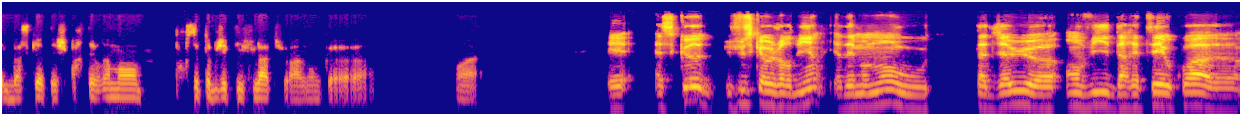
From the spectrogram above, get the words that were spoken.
le basket et je partais vraiment pour cet objectif-là, tu vois. Donc, euh, ouais. Et est-ce que jusqu'à aujourd'hui, il y a des moments où tu as déjà eu euh, envie d'arrêter ou quoi, euh,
